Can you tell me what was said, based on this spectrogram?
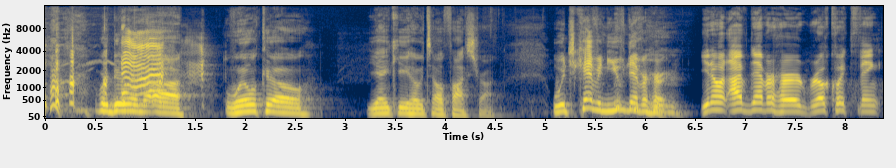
We're doing uh, Wilco Yankee Hotel Foxtrot. Which Kevin, you've never heard. You know what? I've never heard. Real quick thing.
